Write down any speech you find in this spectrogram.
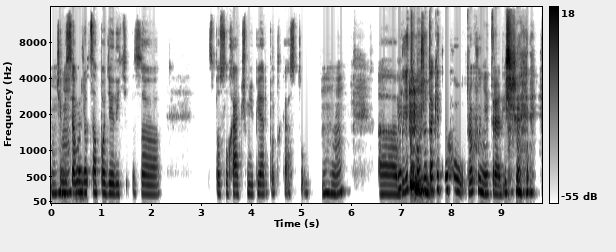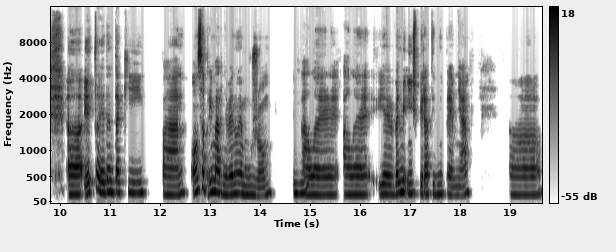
Mm-hmm. Či by sa možno chcel podeliť s, s poslucháčmi PR podcastu. Mm-hmm. Uh, bude to možno také trochu, trochu netradičné. Uh, je to jeden taký pán, on sa primárne venuje mužom, mm-hmm. ale, ale je veľmi inšpiratívny pre mňa. Uh,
